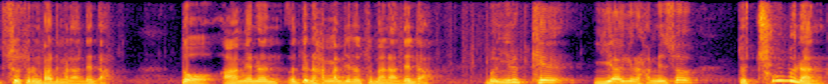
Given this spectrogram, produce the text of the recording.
수술은 받으면 안 된다. 또 암에는 어떤 항암제는 쓰면 안 된다. 뭐 이렇게 이야기를 하면서 또 충분한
